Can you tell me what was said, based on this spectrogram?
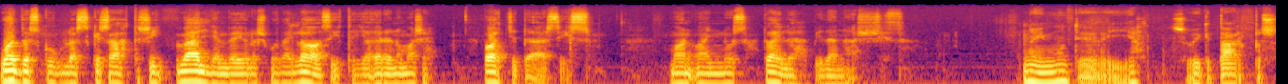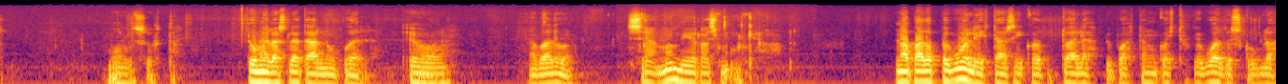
vuotoskuvlas kesahtasi väljen veilas vuotai laasit ja erinomaisen patsetää siis. Man ainus tai läpi tänässis. No ei mun ja suike tarpos. Mulla suhta. Tuumelas täällä nuu. Joo. No padun. Sama mielas mun kelan. Napa toppe vuolihtaasi, kun tuo lähti pohtan koistuke vuotoskuvla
